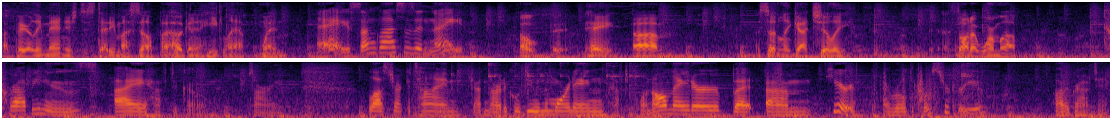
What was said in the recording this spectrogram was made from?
I barely managed to steady myself by hugging a heat lamp when. Hey, sunglasses at night. Oh, uh, hey, um, I suddenly got chilly. I thought I'd warm up. Crappy news. I have to go. Sorry. Lost track of time. Got an article due in the morning. Have to pull an all nighter. But, um, here, I rolled a poster for you. Autographed it.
